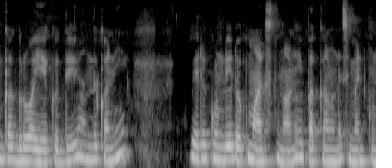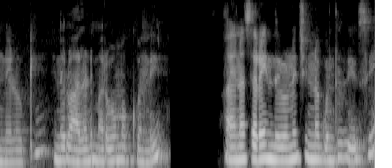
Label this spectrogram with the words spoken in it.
ఇంకా గ్రో అయ్యే కొద్దీ. అందుకని వేరే కుండీలోకి మారుస్తున్నాను. ఈ పక్కన ఉండే సిమెంట్ కుండీలోకి. ఇందులో ఆల్రెడీ మరవ మొక్క ఉంది. అయినా సరే ఇందులోనే చిన్న గుంత తీసి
